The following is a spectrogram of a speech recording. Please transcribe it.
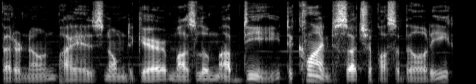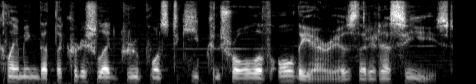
better known by his nom de guerre Mazlum Abdi, declined such a possibility, claiming that the Kurdish-led group wants to keep control of all the areas that it has seized.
